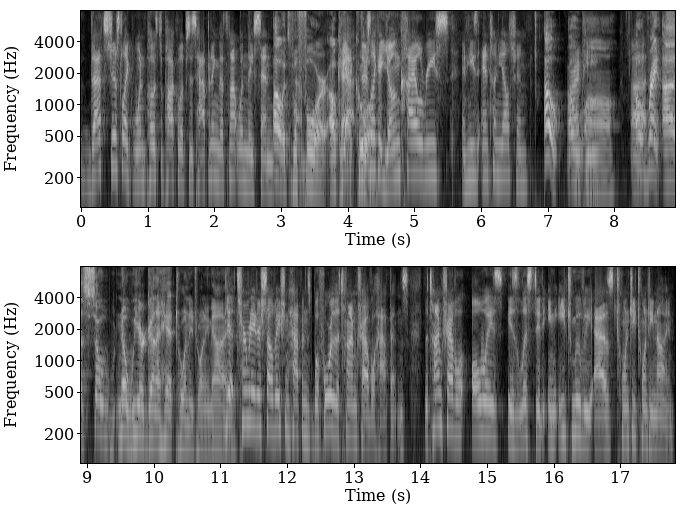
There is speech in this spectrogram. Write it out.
that's just like when post-apocalypse is happening. That's not when they send. Oh, it's them. before. Okay, Yeah, cool. there's like a young Kyle Reese, and he's Anton Yelchin. oh, oh, aw. oh, right. Uh, so no, we are gonna hit 2029. Yeah, Terminator Salvation happens before the time travel happens. The time travel always is listed in each movie as 2029.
